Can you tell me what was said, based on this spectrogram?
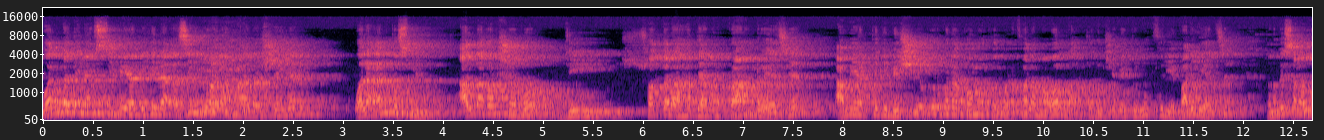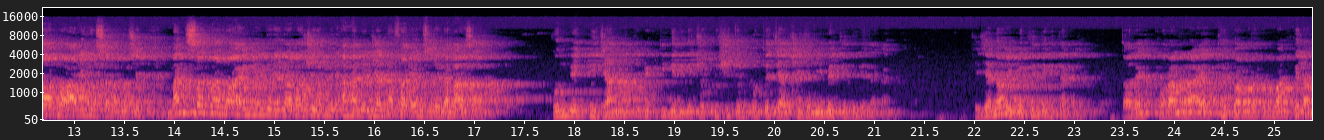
ওয়াল্লাদিন সিবি আলিহিলা আসিদ ওয়ালা হাদা শাইয়ান ওয়ালা আনকুসমিন আল্লাহর সহ যে সত্তার হাতে আমার প্রাণ রয়েছে, আমি এর থেকে বেশিও করব না, কমও করব না। ফালামা আল্লাহ যখন সে ব্যক্তি মুখ ফিরিয়ে পালিয়ে যাচ্ছে সাল্লাহ আলী সাল্লাম বলছে মানসাবাহ আইনুল্লাহ রসুল আহলি জান্না ফারিয়ামসুল্লাহ হাজা কোন ব্যক্তি জান্নাতি ব্যক্তিকে দিকে চক্ষু শীতল করতে চায়, সে যেন এই ব্যক্তির দিকে তাকান সে যেন এই ব্যক্তির দিকে তাকান তাহলে কোরআনের আয়ের থেকেও আমরা প্রমাণ পেলাম,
